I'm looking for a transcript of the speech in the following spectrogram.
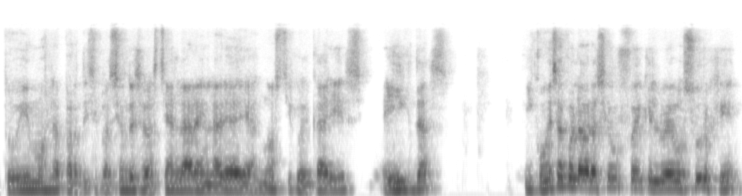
Tuvimos la participación de Sebastián Lara en el área de diagnóstico de caries e IGDAS. Y con esa colaboración fue que luego surge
